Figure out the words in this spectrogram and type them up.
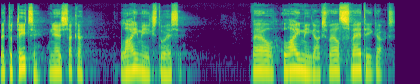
bet tu tici. Un, ja jūs sakat, laimīgs tu esi, vēl laimīgāks, vēl svētīgāks.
